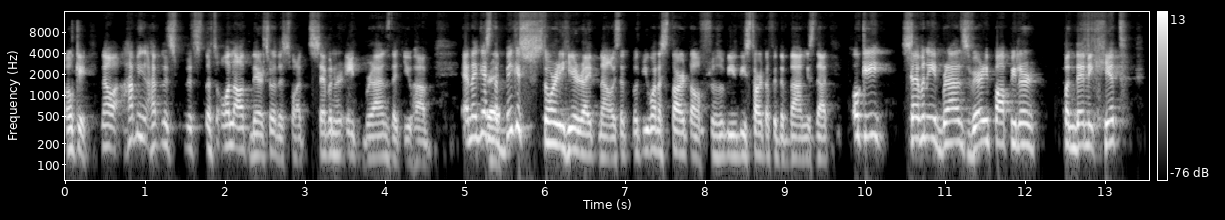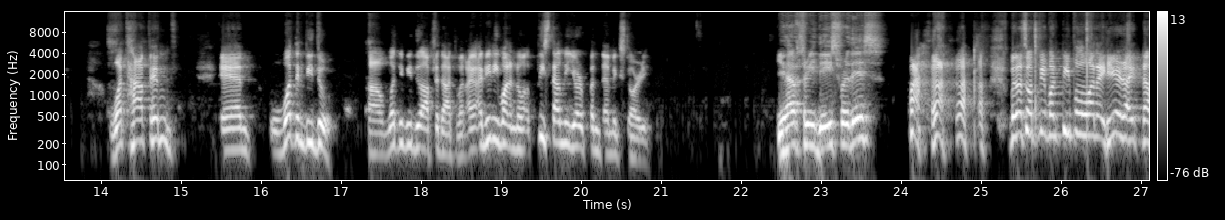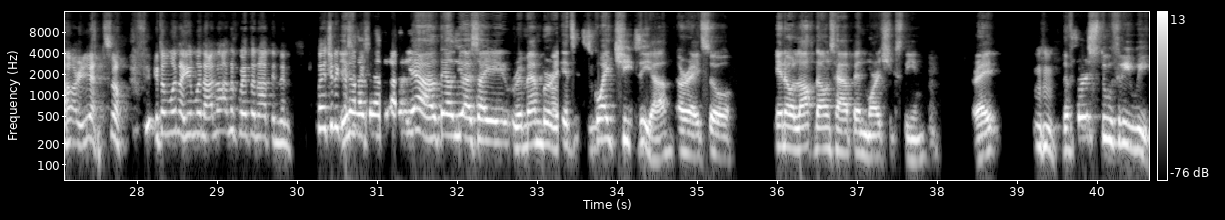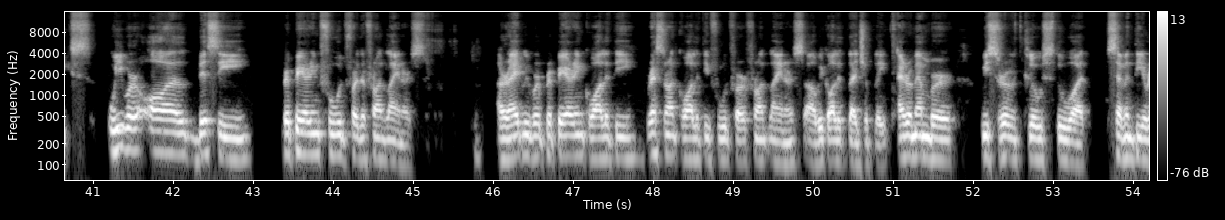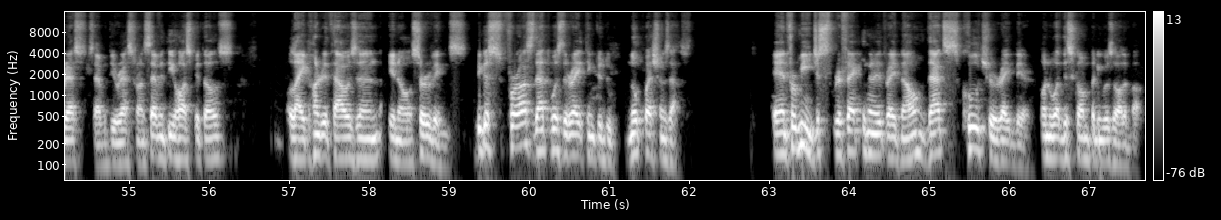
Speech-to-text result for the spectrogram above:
Okay, now having let's let's that's all out there. So there's what seven or eight brands that you have, and I guess right. the biggest story here right now is that what we want to start off. So we, we start off with the bang is that okay, seven eight brands, very popular. Pandemic hit. What happened, and what did we do? Uh, what did we do after that one? I, I really want to know. Please tell me your pandemic story. You have three days for this. but that's what people, people want to hear right now, Ariel. So, ito muna, yun muna. Ano, ano kwento natin din? Eventually, you know, uh, yeah, I'll tell you as I remember. It's, it's quite cheesy, yeah. All right, so, you know, lockdowns happened March 16, right? Mm-hmm. The first two, three weeks, we were all busy preparing food for the frontliners. All right, we were preparing quality, restaurant quality food for our frontliners. Uh, we call it Pledge a Plate. I remember we served close to what 70 rest 70 restaurants 70 hospitals like 100,000 you know servings. Because for us that was the right thing to do. No questions asked. And for me just reflecting on it right now that's culture right there on what this company was all about.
